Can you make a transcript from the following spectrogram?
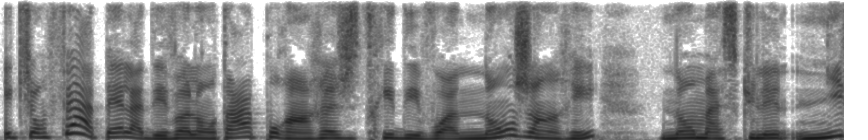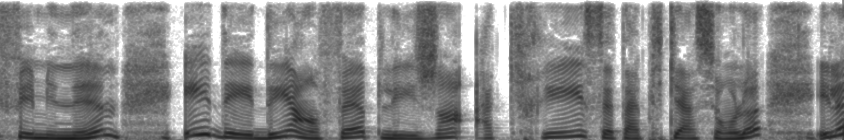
et qui ont fait appel à des volontaires pour enregistrer des voix non genrées, non masculines ni féminines et d'aider en fait les gens à créer cette application-là. Et là,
